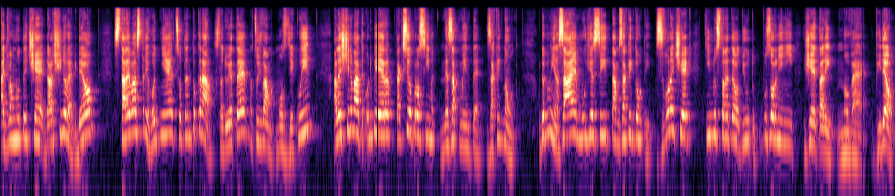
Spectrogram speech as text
ať vám uteče další nové video. Stále vás tedy hodně, co tento kanál sledujete, na což vám moc děkuji, ale ještě nemáte odběr, tak si ho prosím nezapomeňte zakliknout. Kdo by měl zájem, může si tam zakliknout i zvoneček, tím dostanete od YouTube upozornění, že je tady nové video.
